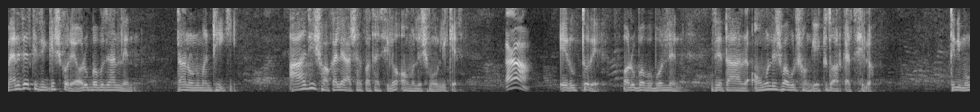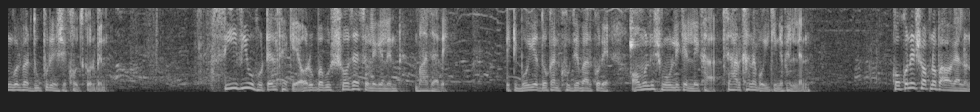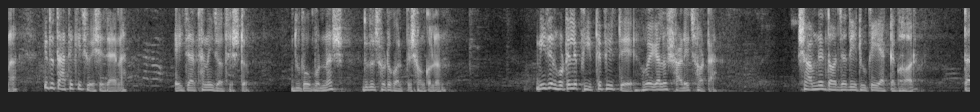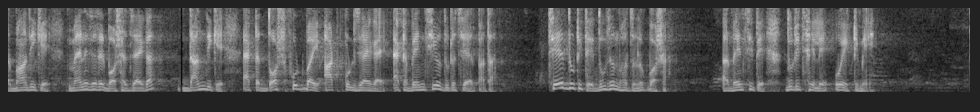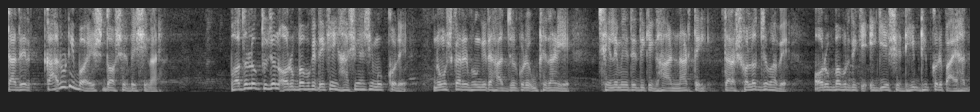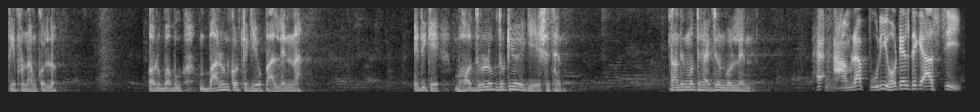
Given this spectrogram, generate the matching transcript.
ম্যানেজারকে জিজ্ঞেস করে অরূপবাবু জানলেন তার অনুমান ঠিকই। আজই সকালে আসার কথা ছিল অমলেশ মৌলিকের। এর উত্তরে অরূপবাবু বললেন যে তার অমলেশবাবুর সঙ্গে একটু দরকার ছিল। তিনি মঙ্গলবার দুপুরে এসে খোঁজ করবেন। সি ভিউ হোটেল থেকে অরূপবাবু সোজা চলে গেলেন বাজারে। একটি বইয়ের দোকান খুঁজে বার করে অমলেশ মৌলিকের লেখা চারখানা বই কিনে ফেললেন। খোকনের স্বপ্ন পাওয়া গেল না। কিন্তু তাতে কিছু এসে যায় না। এই চারখানেই যথেষ্ট। দুটো উপন্যাস, দুটো ছোট গল্পের সংকলন। নিজের হোটেলে ফিরতে ফিরতে হয়ে গেল সাড়ে ছটা। সামনের দরজা দিয়ে ঢুকেই একটা ঘর। তার বাঁ দিকে ম্যানেজারের বসার জায়গা ডান দিকে একটা দশ ফুট বাই আট ফুট জায়গায় একটা বেঞ্চি ও দুটো চেয়ার পাতা। চেয়ার দুটিতে দুজন ভদ্রলোক বসা। আর বেঞ্চিতে দুটি ছেলে ও একটি মেয়ে। তাদের কারুরই বয়স দশের বেশি নয়। ভদ্রলোক দুজন অরূপবাবুকে দেখেই হাসি হাসি মুখ করে নমস্কারের ভঙ্গিতে হাত জোর করে উঠে দাঁড়িয়ে ছেলে মেয়েদের দিকে ঘাড় নাড়তেই তারা সলজ্জভাবে অরূপবাবুর দিকে এগিয়ে এসে ঢিপ ঢিপ করে পায়ে হাত দিয়ে প্রণাম করল। অরূপবাবু বারণ করতে গিয়েও পারলেন না। এদিকে ভদ্রলোক দুটিও এগিয়ে এসেছেন। তাদের মধ্যে একজন বললেন হ্যাঁ আমরা পুরী হোটেল থেকে আসছি।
